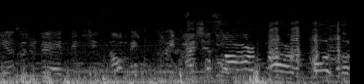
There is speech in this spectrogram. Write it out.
Yesterday. I think she saw me. I just saw her, her post, uh,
